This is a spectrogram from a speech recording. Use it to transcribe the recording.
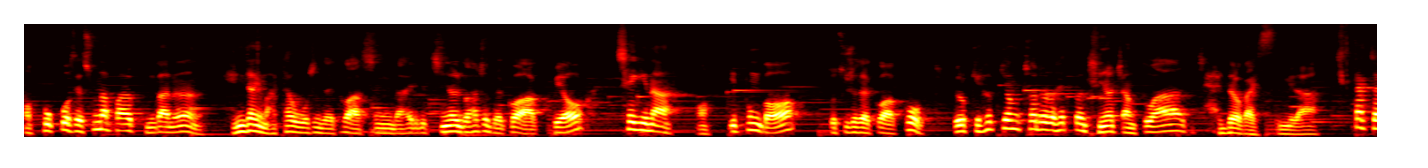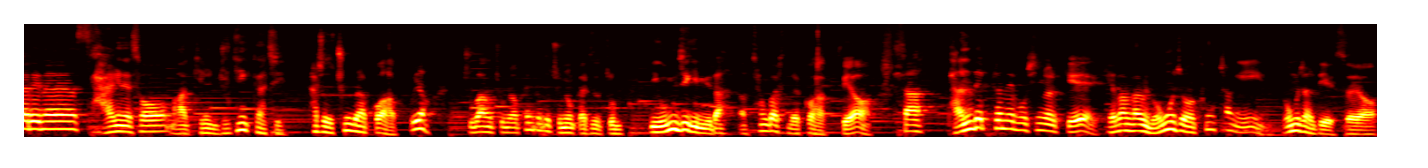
어, 곳곳에 수납할 공간은 굉장히 많다고 보시면 될 것 같습니다. 이렇게 진열도 하셔도 될 것 같고요. 책이나 어, 이쁜 거 또 두셔도 될것 같고 이렇게 흡경 처리로 했던 진열장 또한 잘 들어가 있습니다. 식탁 자리는 4인에서 많게는 6인까지 하셔도 충분할 것 같고요. 주방 조명, 펜던트 조명까지도 좀 이 움직입니다. 어, 참고하시면 될 것 같고요. 자, 반대편에 보시면 이렇게 개방감이 너무 좋은 통창이 너무 잘 되어 있어요.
